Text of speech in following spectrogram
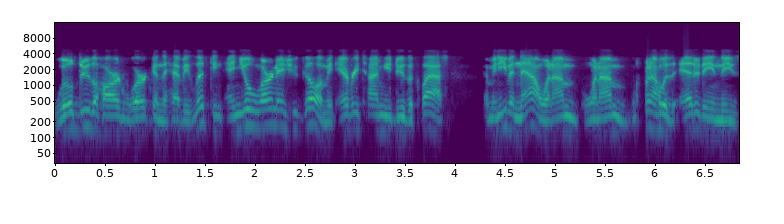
We'll do the hard work and the heavy lifting, and you'll learn as you go. I mean, every time you do the class, I mean, even now when I'm when I'm when I was editing these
